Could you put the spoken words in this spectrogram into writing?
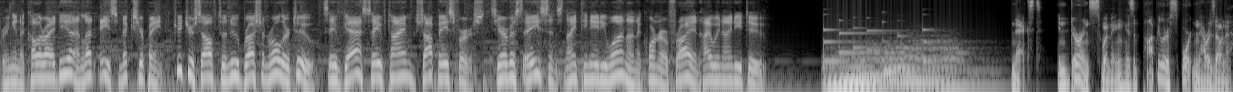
bring in a color idea, and let Ace mix your paint. Treat yourself to a new brush and roller too. Save gas, save time, shop Ace first. Sierra Vista Ace since 1981 on the corner of Fry and Highway 9. 92. Next, endurance swimming is a popular sport in Arizona,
